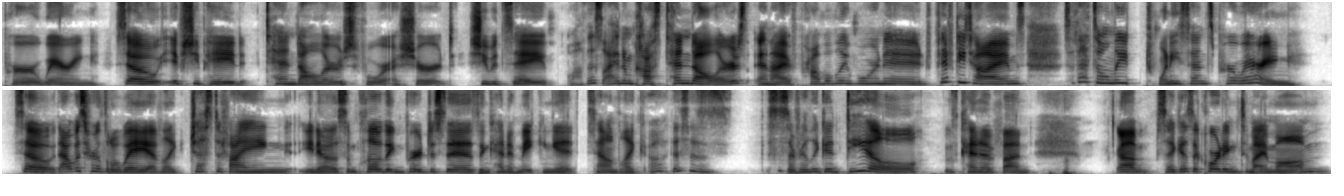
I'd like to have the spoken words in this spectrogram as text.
per wearing. So if she paid $10 for a shirt, she would say, Well, this item cost $10 and I've probably worn it 50 times. So that's only 20 cents per wearing. So that was her little way of like justifying, you know, some clothing purchases and kind of making it sound like, oh, this is this is a really good deal. It was kind of fun. um, so I guess according to my mom,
